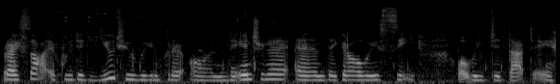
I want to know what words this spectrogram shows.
But I thought if we did YouTube, we can put it on the internet and they could always see what we did that day.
